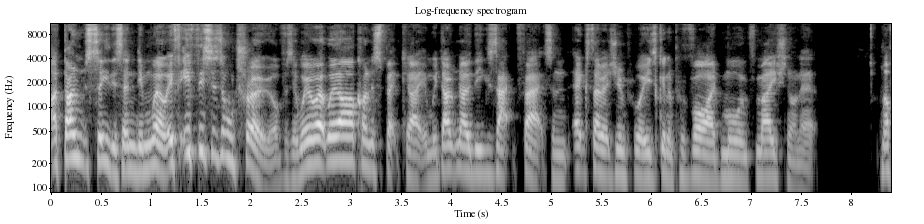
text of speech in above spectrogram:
I, don't see this ending well. If, if this is all true, obviously, we, we are kind of speculating. We don't know the exact facts, and XWH employee is going to provide more information on it. My,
